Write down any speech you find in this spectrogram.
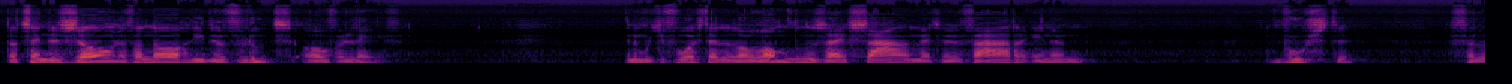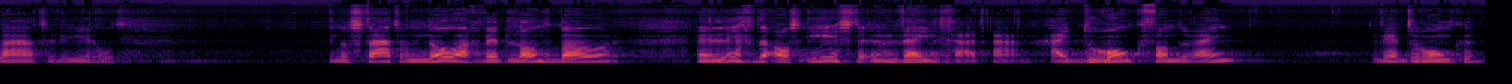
Dat zijn de zonen van Noach die de vloed overleven. En dan moet je je voorstellen, dan landen zij samen met hun vader in een woeste, verlaten wereld. En dan staat er, Noach werd landbouwer en legde als eerste een wijngaard aan. Hij dronk van de wijn, werd dronken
